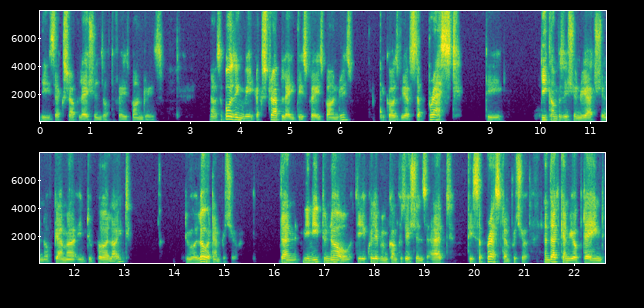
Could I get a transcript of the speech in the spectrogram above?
these extrapolations of the phase boundaries. Now, supposing we extrapolate these phase boundaries because we have suppressed the decomposition reaction of gamma into pearlite to a lower temperature, then we need to know the equilibrium compositions at the suppressed temperature, and that can be obtained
